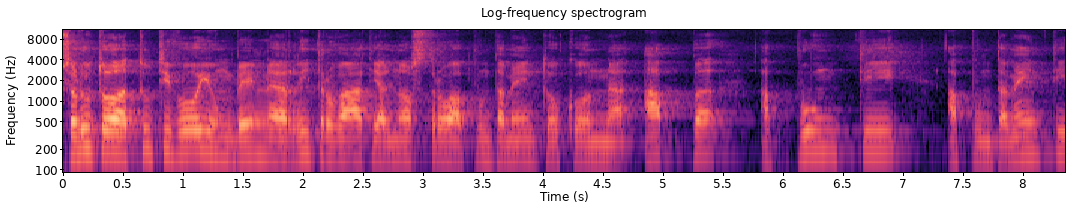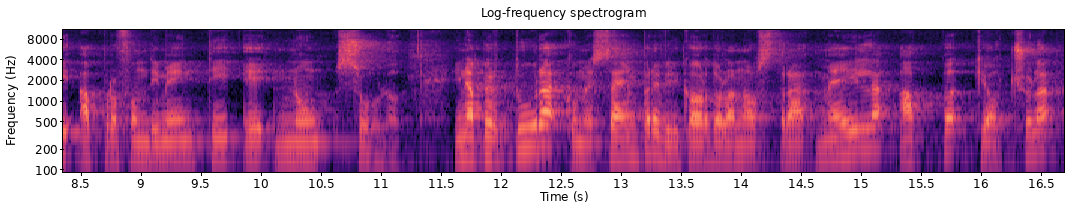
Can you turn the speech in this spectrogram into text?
Un saluto a tutti voi, un ben ritrovati al nostro appuntamento con app, appunti, appuntamenti, approfondimenti e non solo. In apertura, come sempre, vi ricordo la nostra mail app chiocciola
